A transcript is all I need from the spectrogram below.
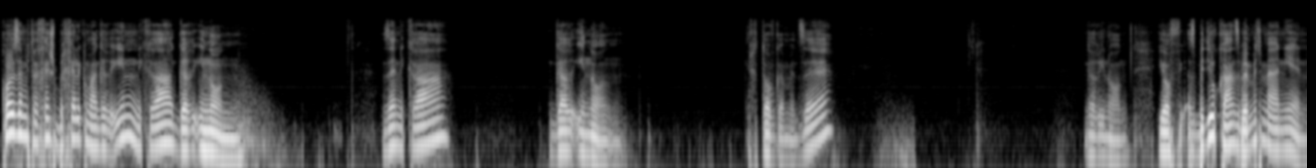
כל זה מתרחש בחלק מהגרעין, נקרא גרעינון. זה נקרא גרעינון. נכתוב גם את זה. גרעינון. יופי, אז בדיוק כאן זה באמת מעניין.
